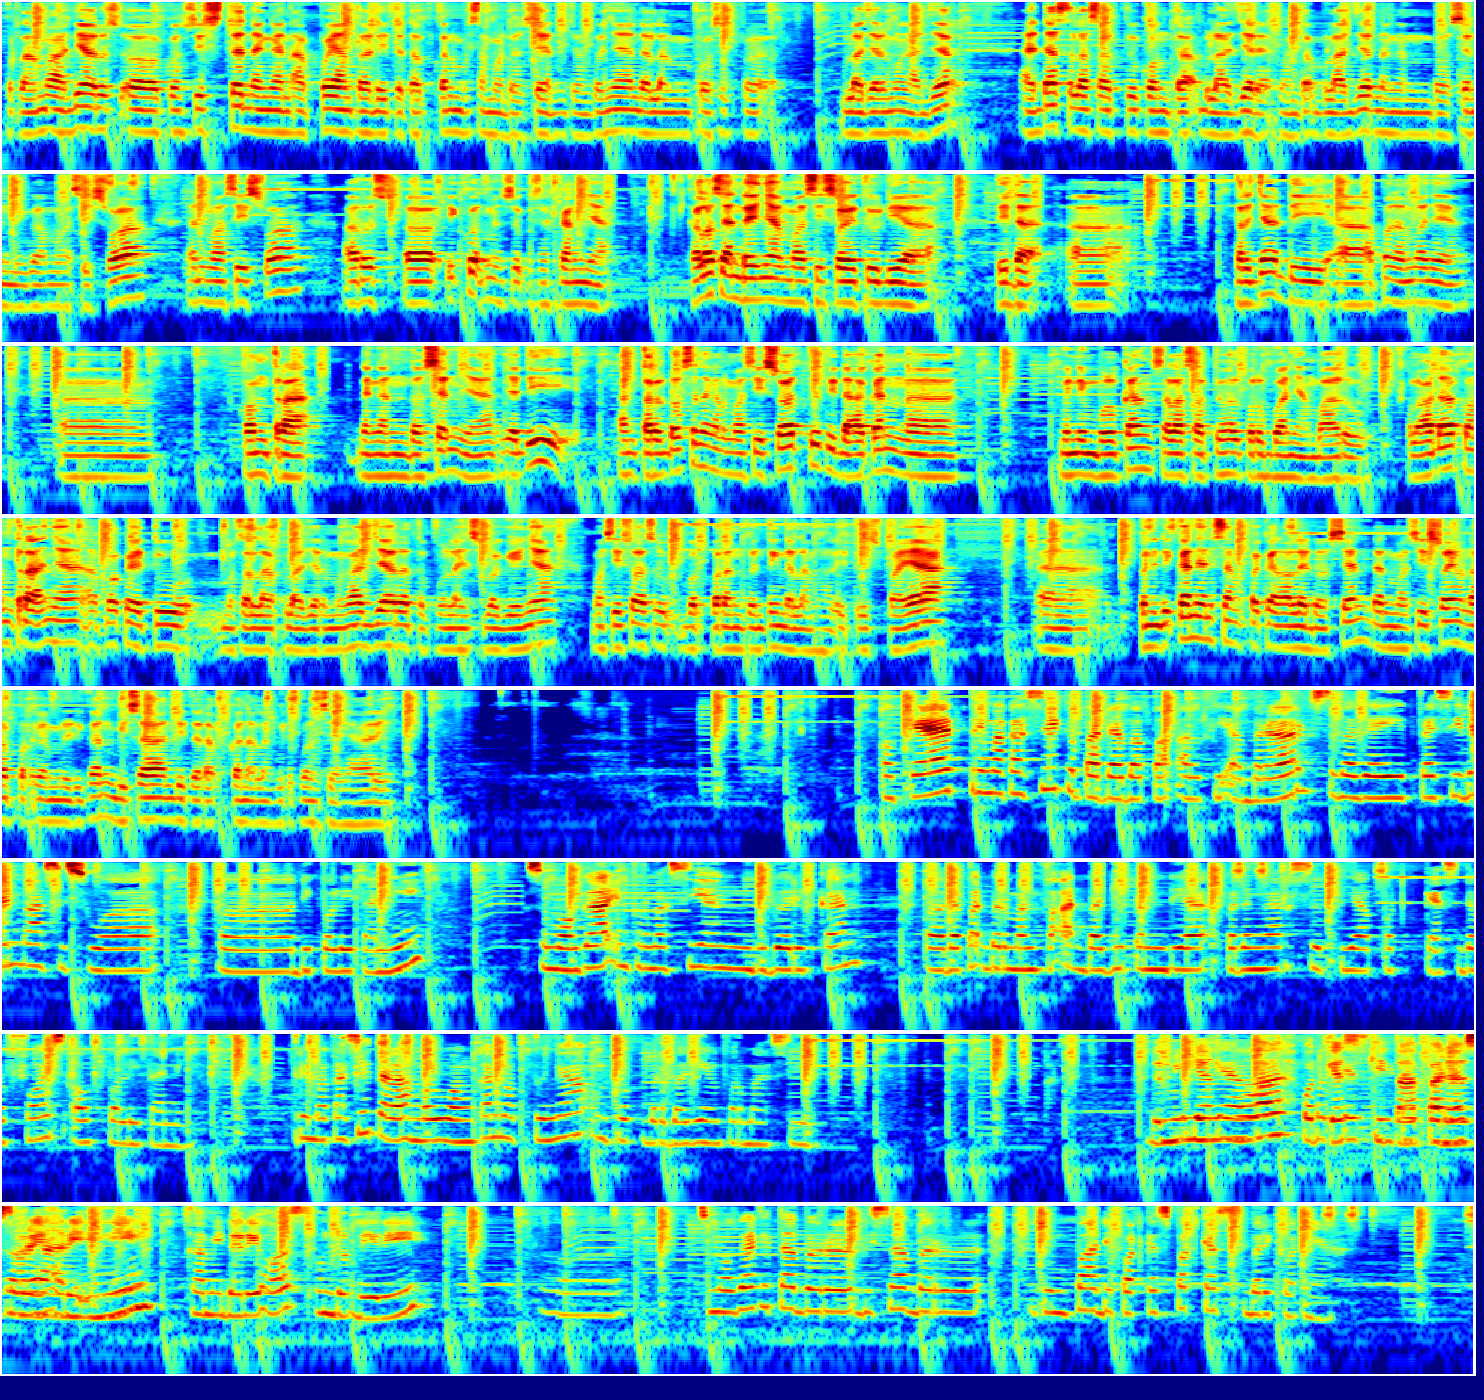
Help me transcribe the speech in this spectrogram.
pertama dia harus uh, konsisten dengan apa yang telah ditetapkan bersama dosen. Contohnya dalam proses belajar mengajar ada salah satu kontrak belajar ya. Kontrak belajar dengan dosen juga mahasiswa dan mahasiswa harus uh, ikut mensukseskannya. Kalau seandainya mahasiswa itu dia tidak uh, terjadi uh, apa namanya uh, kontrak dengan dosennya jadi antara dosen dengan mahasiswa itu tidak akan uh, menimbulkan salah satu hal perubahan yang baru. Kalau ada kontraknya, apakah itu masalah pelajar mengajar ataupun lain sebagainya, mahasiswa berperan penting dalam hal itu supaya uh, pendidikan yang disampaikan oleh dosen dan mahasiswa yang mendapatkan pendidikan bisa diterapkan dalam kehidupan sehari-hari. Oke, terima kasih kepada Bapak Alfi Abrar sebagai Presiden Mahasiswa uh, di Politani. Semoga informasi yang diberikan uh, dapat bermanfaat bagi pendia, pendengar setiap podcast The Voice of Politani. Terima kasih telah meluangkan waktunya untuk berbagi informasi. Demikianlah podcast kita pada sore hari ini. Kami dari host undur diri. Semoga kita ber, bisa berjumpa di podcast-podcast berikutnya.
